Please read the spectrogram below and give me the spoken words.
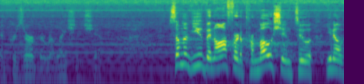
and preserve the relationship. Some of you have been offered a promotion to, you know,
